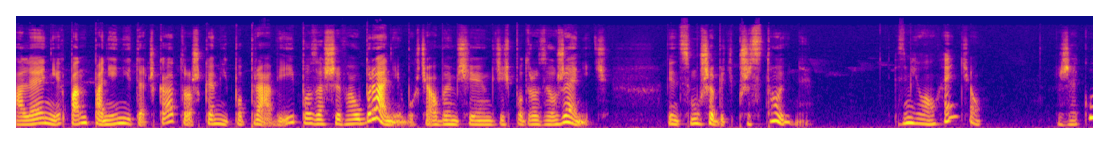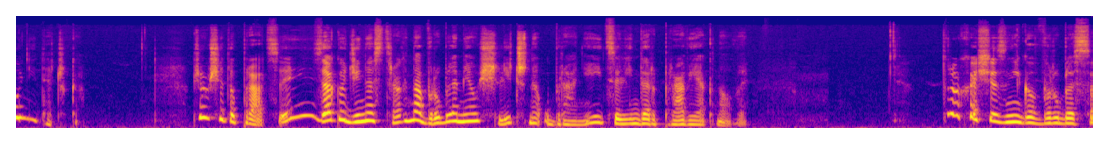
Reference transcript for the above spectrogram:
ale niech pan, panie Niteczka, troszkę mi poprawi i pozaszywa ubranie, bo chciałbym się gdzieś po drodze ożenić, więc muszę być przystojny, Z miłą chęcią. rzekł Niteczka. Wziął się do pracy i za godzinę strach na wróble miał śliczne ubranie i cylinder prawie jak nowy. Trochę się z niego wróble z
